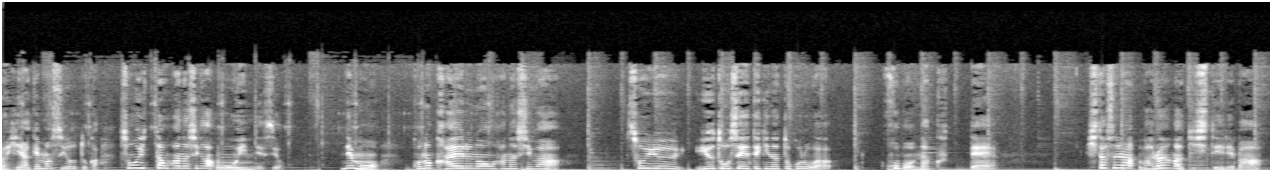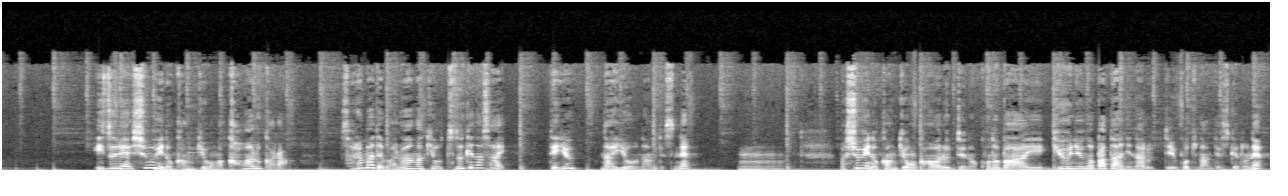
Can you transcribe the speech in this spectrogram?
は開けますよとかそういったお話が多いんですよ。でもこのカエルのお話はそういう優等生的なところはほぼなくってひたすら悪あがきしていればいずれ周囲の環境が変わるからそれまで悪あがきを続けなさいっていう内容なんですね。うんまあ、周囲の環境が変わるっていうのはこの場合牛乳がバターになるっていうことなんですけどね。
